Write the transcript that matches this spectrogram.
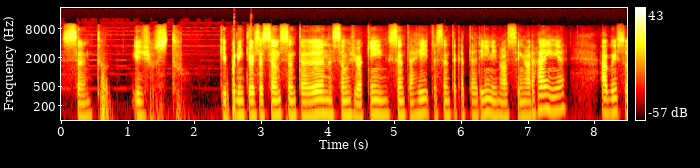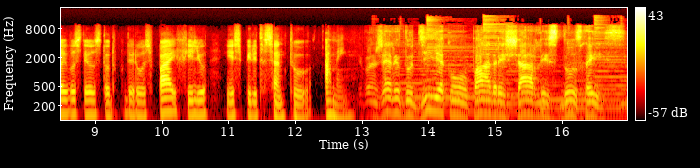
santo e justo. Que por intercessão de Santa Ana, São Joaquim, Santa Rita, Santa Catarina e Nossa Senhora Rainha, abençoe-vos Deus Todo-Poderoso, Pai, Filho e Espírito Santo. Amém. Evangelho do dia com o Padre Charles dos Reis.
